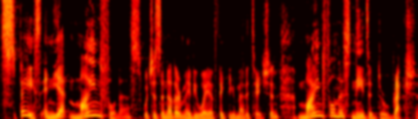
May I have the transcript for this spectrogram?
space. And yet, mindfulness, which is another maybe way of thinking of meditation, mindfulness needs a direction.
